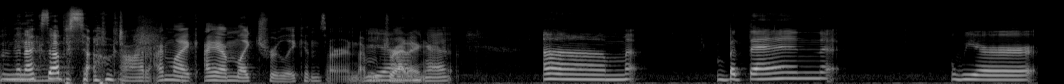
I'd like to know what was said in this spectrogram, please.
in the next episode. God, I'm like, I am like truly concerned. I'm Yeah. dreading it. Um, but then we're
